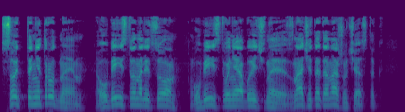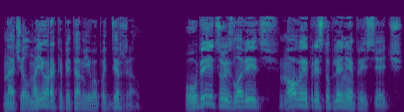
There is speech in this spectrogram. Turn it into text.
«Суть-то нетрудная. Убийство на лицо, убийство необычное, значит, это наш участок», — начал майор, а капитан его поддержал. «Убийцу изловить, новые преступления пресечь,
